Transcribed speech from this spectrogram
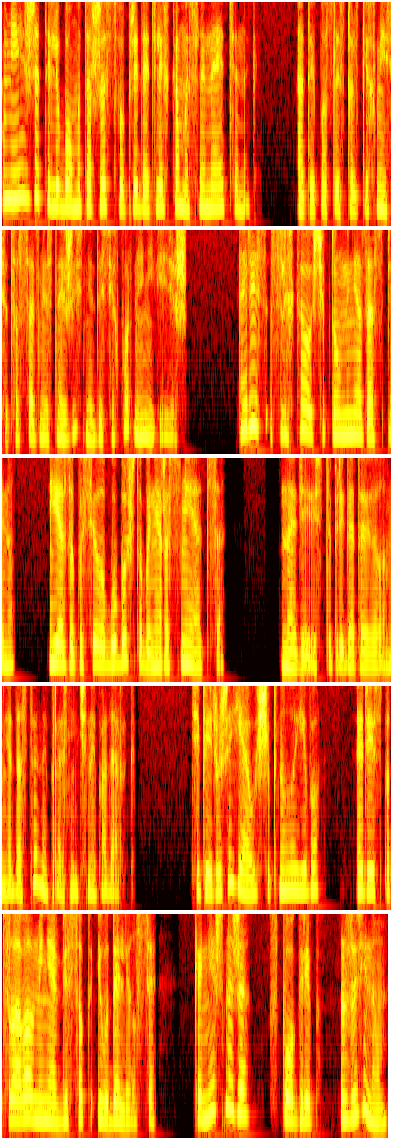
Умеешь же ты любому торжеству придать легкомысленный оттенок. А ты после стольких месяцев совместной жизни до сих пор мне не веришь. Рис слегка ущипнул меня за спину. Я закусила губы, чтобы не рассмеяться. Надеюсь, ты приготовила мне достойный праздничный подарок. Теперь уже я ущипнула его. Рис поцеловал меня в висок и удалился. Конечно же, в погреб, за вином.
